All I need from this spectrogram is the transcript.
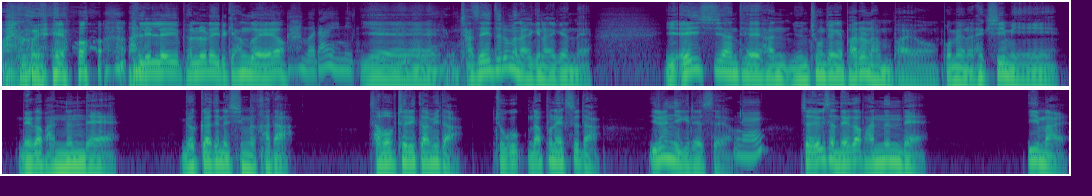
아이고 예, 뭐 알릴레요 별로래 이렇게 한 거예요. 아 뭐 라임이 예, 네네네. 자세히 들으면 알긴 알겠네. 이 A 씨한테 한 윤 총장의 발언을 한번 봐요. 보면은 핵심이 내가 봤는데 몇 가지는 심각하다. 사법 처리감이다. 조국 나쁜 X다. 이런 얘기를 했어요. 네. 자 여기서 내가 봤는데 이 말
